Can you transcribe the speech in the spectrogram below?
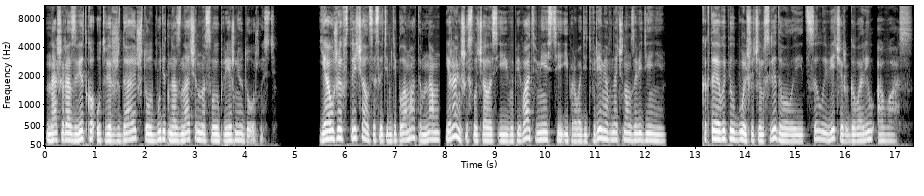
Наша разведка утверждает, что он будет назначен на свою прежнюю должность. Я уже встречался с этим дипломатом, нам и раньше случалось и выпивать вместе, и проводить время в ночном заведении. Как-то я выпил больше, чем следовало, и целый вечер говорил о вас.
